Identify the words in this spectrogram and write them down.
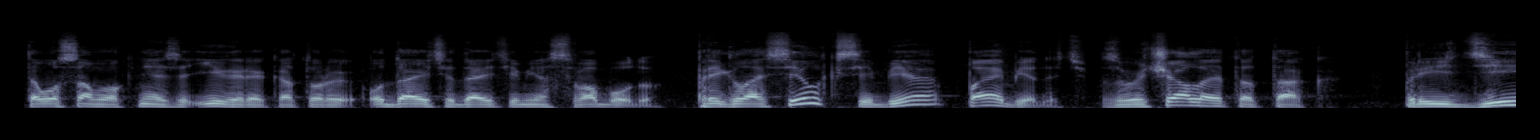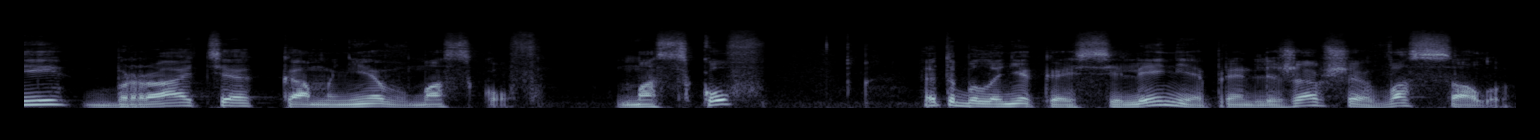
того самого князя Игоря, который «О, дайте, дайте мне свободу», пригласил к себе пообедать. Звучало это так. «Приди, братья, ко мне в Москов». Москов – это было некое селение, принадлежавшее вассалу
